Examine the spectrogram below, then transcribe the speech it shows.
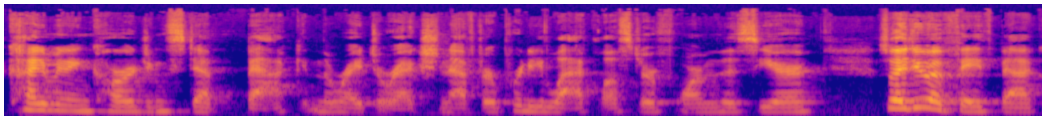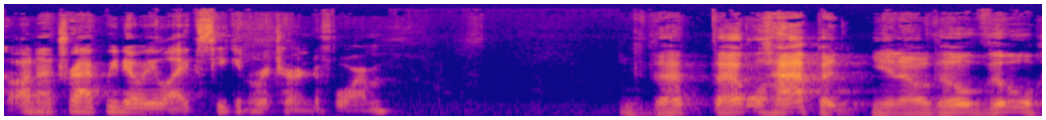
kind of an encouraging step back in the right direction after a pretty lackluster form this year. So I do have faith back on a track we know he likes. He can return to form. That that'll happen. You know, they'll they'll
